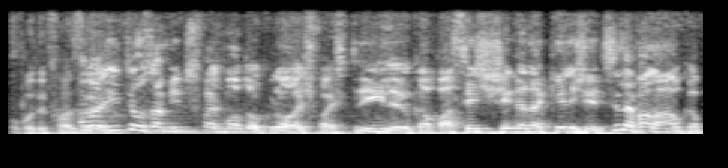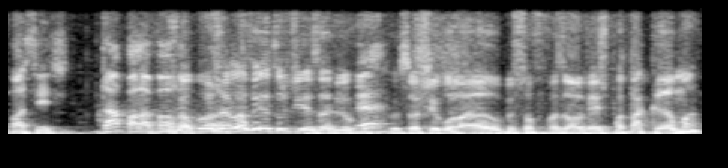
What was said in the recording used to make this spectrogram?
pra poder fazer. Agora a gente tem uns amigos que faz motocross, faz trilha, e o capacete chega daquele jeito. Se levar lá o capacete, dá pra lavar? já, eu já lavei outro dia, sabe? É? O pessoal chegou lá, o pessoal foi fazer uma viagem pra Atacama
